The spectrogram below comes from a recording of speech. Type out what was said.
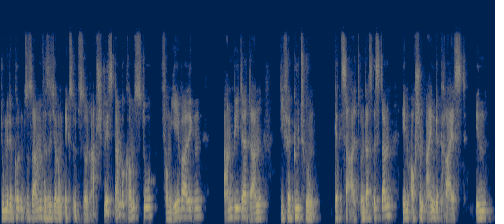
du mit dem Kunden zusammen Versicherung XY abschließt, dann bekommst du vom jeweiligen Anbieter dann die Vergütung gezahlt. Und das ist dann eben auch schon eingepreist in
